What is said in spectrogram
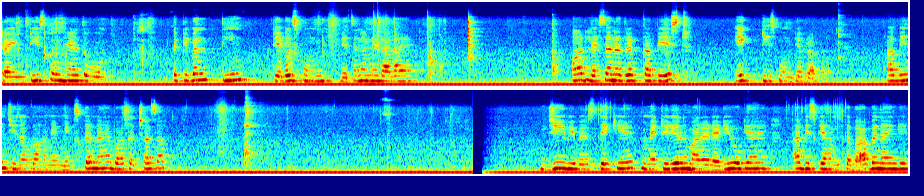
टाइम टीस्पून है तो वो तकरीबन तीन टेबल स्पून बेसन हमने डाला है। और लहसुन अदरक का पेस्ट एक टीस्पून के बराबर अब इन चीज़ों को हमें मिक्स करना है बहुत अच्छा सा। जी वीवर्स देखिए मटेरियल हमारा रेडी हो गया है। अब इसके हम कबाब बनाएँगे।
